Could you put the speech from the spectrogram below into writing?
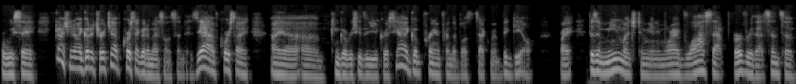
where we say, "Gosh, you know, I go to church. Yeah, of course I go to mass on Sundays. Yeah, of course I I uh, um, can go receive the Eucharist. Yeah, I go pray in front of the Blessed Sacrament. Big deal, right? Doesn't mean much to me anymore. I've lost that fervor, that sense of,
